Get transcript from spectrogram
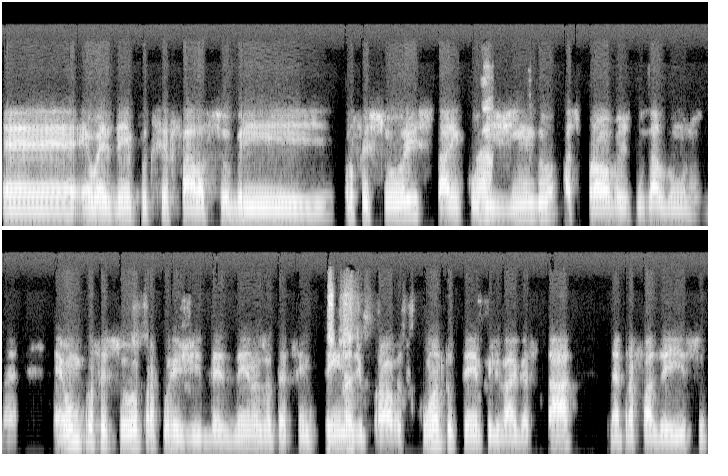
é, é, o exemplo que você fala sobre professores estarem corrigindo ah. as provas dos alunos, né? É um professor para corrigir dezenas ou até centenas de provas. Quanto tempo ele vai gastar, né, para fazer isso?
